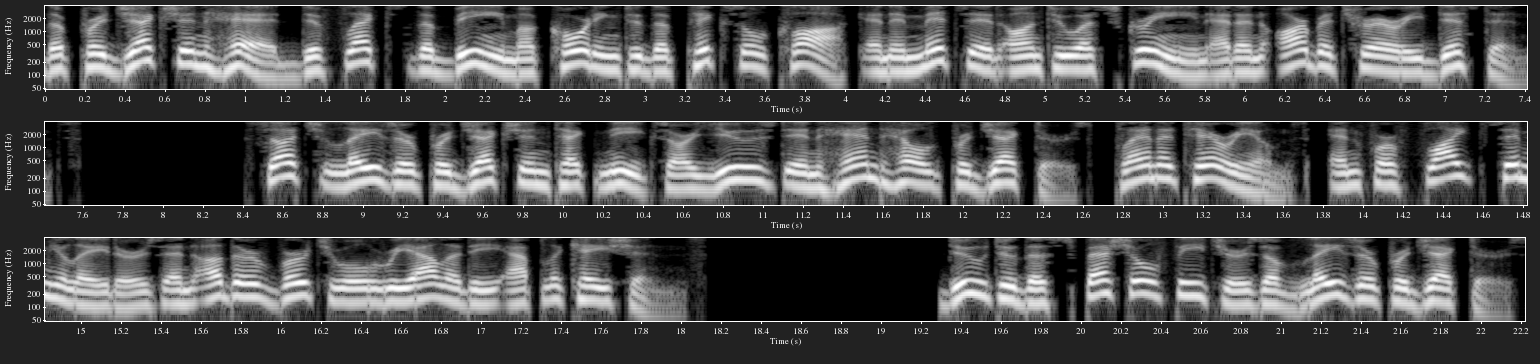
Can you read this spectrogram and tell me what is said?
The projection head deflects the beam according to the pixel clock and emits it onto a screen at an arbitrary distance. Such laser projection techniques are used in handheld projectors, planetariums, and for flight simulators and other virtual reality applications. Due to the special features of laser projectors,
